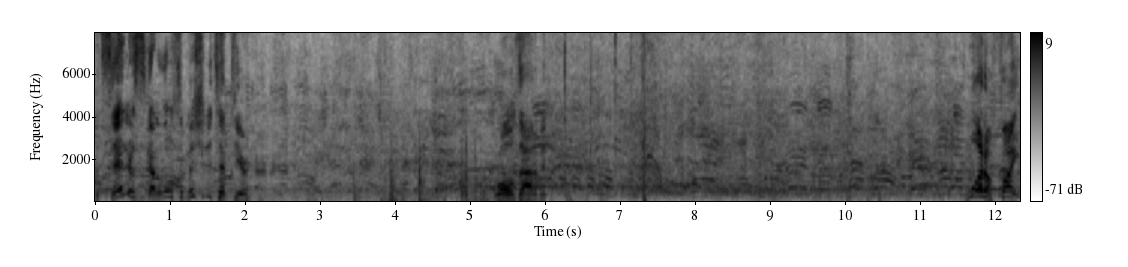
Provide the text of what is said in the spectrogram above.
But Sanders has got a little submission attempt here. rolls out of it. What a fight.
